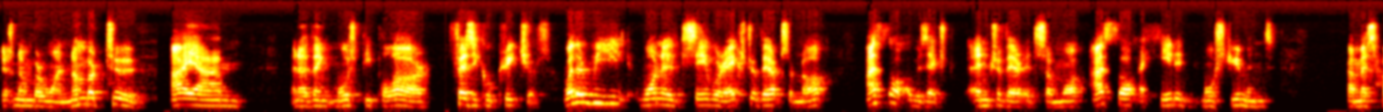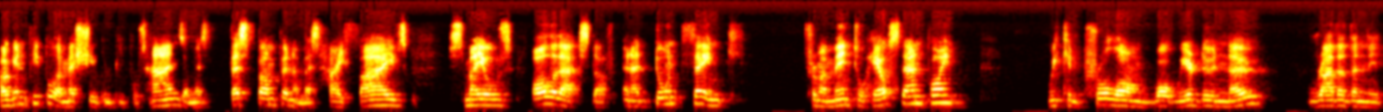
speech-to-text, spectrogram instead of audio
there's number one. Number two, I am, and I think most people are, physical creatures. Whether we want to say we're extroverts or not, I thought I was ext- introverted somewhat. I thought I hated most humans. I miss hugging people. I miss shaking people's hands. I miss fist bumping. I miss high fives, smiles, all of that stuff. And I don't think, from a mental health standpoint, we can prolong what we're doing now rather than the,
